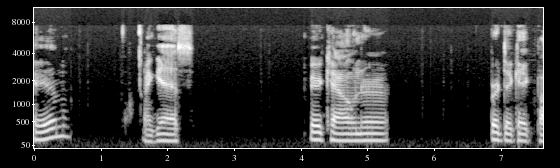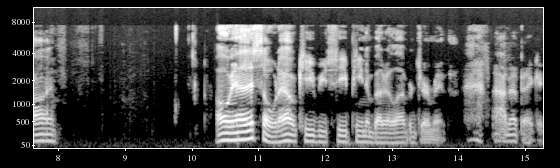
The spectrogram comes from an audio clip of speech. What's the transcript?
10. I guess. Beer counter. Birthday cake pie. Oh yeah, they sold out QVC peanut butter lever German. I bet they could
